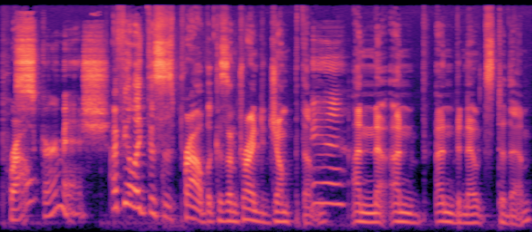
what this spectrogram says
Prowl. skirmish. I feel like this is prowl because I'm trying to jump them, Eh. un- un- unbeknownst to them.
